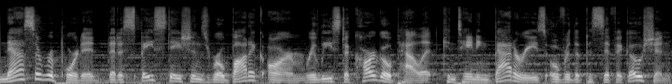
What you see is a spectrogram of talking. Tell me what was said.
NASA reported that a space station's robotic arm released a cargo pallet containing batteries over the Pacific Ocean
